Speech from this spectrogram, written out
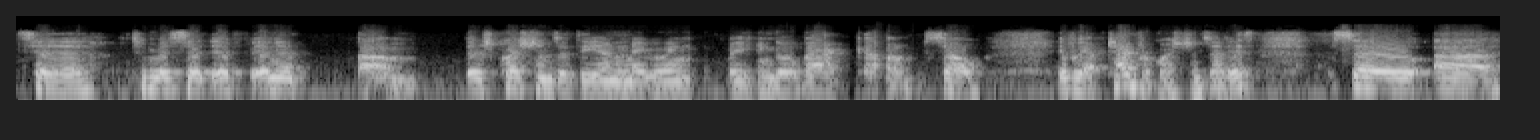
to, to miss it if, and it, um, there's questions at the end. Maybe we, we can go back. Um, so, if we have time for questions, that is. So, uh,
